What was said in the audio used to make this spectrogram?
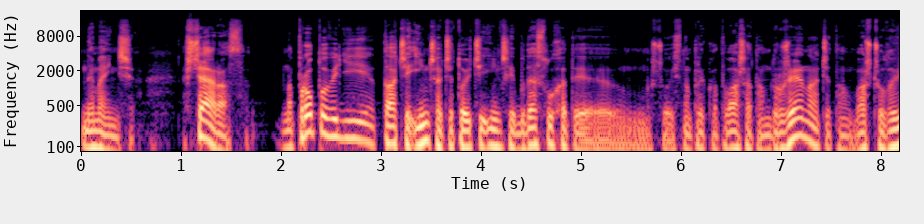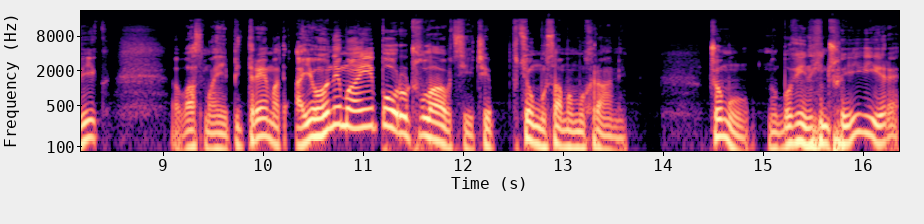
не менше. Ще раз, на проповіді та чи інша, чи той чи інший буде слухати щось, наприклад, ваша там дружина, чи там ваш чоловік, вас має підтримати, а його немає поруч в лавці чи в цьому самому храмі. Чому? Ну, бо він іншої віри.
